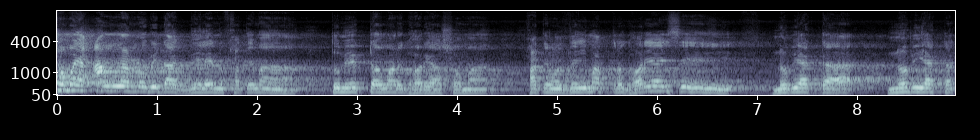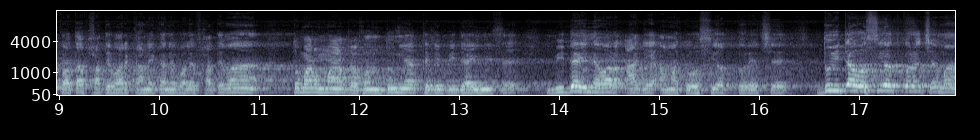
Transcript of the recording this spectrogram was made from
সময় আল্লাহ নবী ডাক দিলেন, ফাতেমা, তুমি একটু আমার ঘরে আসো মা। ফাতেমা যেই মাত্র ঘরে আইছে, নবী একটা নবী একটা কথা ফাতেমার কানে কানে বলে, ফাতেমা, তোমার মা যখন দুনিয়া থেকে বিদায় নিছে, বিদায় নেওয়ার আগে আমাকে ওসিয়ত করেছে। দুইটা ওসিয়ত করেছে মা।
